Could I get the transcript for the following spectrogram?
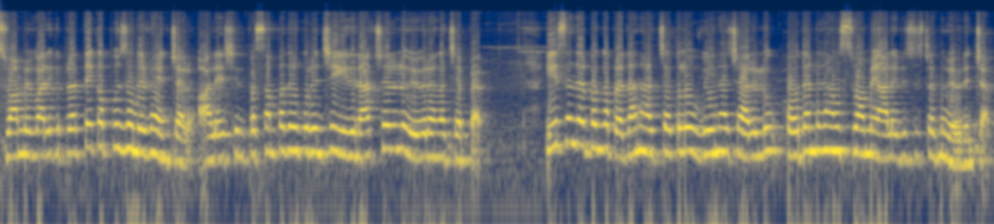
స్వామి వారికి ప్రత్యేక పూజ నిర్వహించారు. ఆలయ శిల్ప సంపదల గురించి ఈ దినాచార్యులు వివరంగా చెప్పారు. ఈ సందర్భంగా ప్రధాన అర్చకులు వీణాచార్యులు కోదండరామస్వామి ఆలయ విశిష్టతను వివరించారు.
